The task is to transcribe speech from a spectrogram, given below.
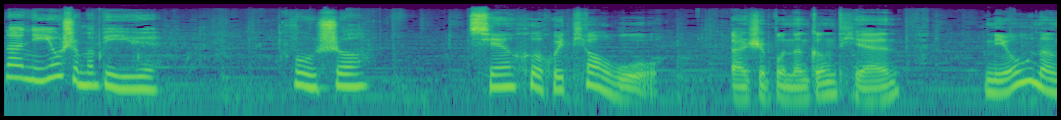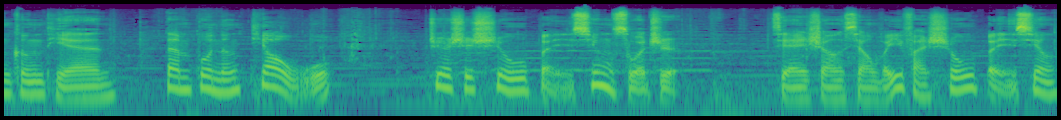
那你用什么比喻？”父说：“仙鹤会跳舞，但是不能耕田；牛能耕田，但不能跳舞。这是事物本性所致。”先生想违反事物本性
